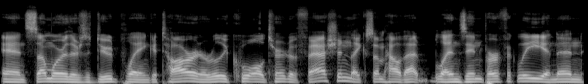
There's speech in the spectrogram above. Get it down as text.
and somewhere there's a dude playing guitar in a really cool alternative fashion. Like somehow that blends in perfectly, and then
